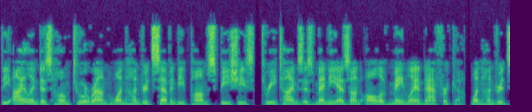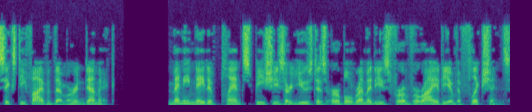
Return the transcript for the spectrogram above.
The island is home to around 170 palm species, three times as many as on all of mainland Africa, 165 of them are endemic. Many native plant species are used as herbal remedies for a variety of afflictions.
